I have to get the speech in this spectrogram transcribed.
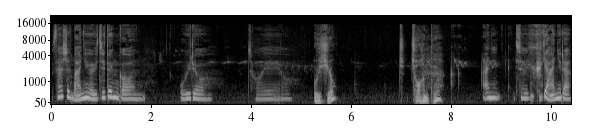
사실 많이 의지된 건 오히려 저예요. 의지요? 저, 저한테요? 아니, 저 그게 아니라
